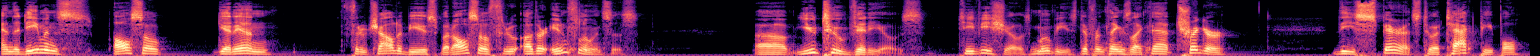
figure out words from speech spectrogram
And the demons also get in through child abuse, but also through other influences. Uh, YouTube videos, TV shows, movies, different things like that trigger these spirits to attack people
